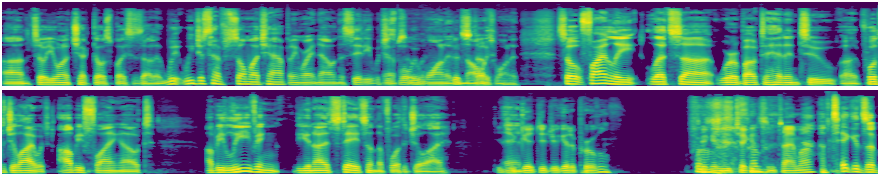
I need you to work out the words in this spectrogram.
Um, so you want to check those places out. We, we just have so much happening right now in the city, which is what we wanted Good and stuff. always wanted. So finally, let's. Uh, we're about to head into uh, Fourth of July, which I'll be flying out. I'll be leaving the United States on the Fourth of July. Did you get Did you get approval? Taking, you taking some time off? I'm taking some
